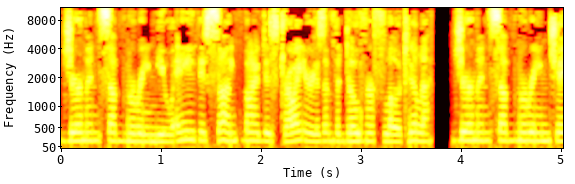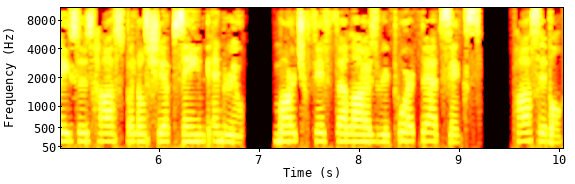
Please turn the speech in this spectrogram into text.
German submarine U-8 is sunk by destroyers of the Dover flotilla. German submarine chases hospital ship St. Andrew. March 5th Allies report that six possible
